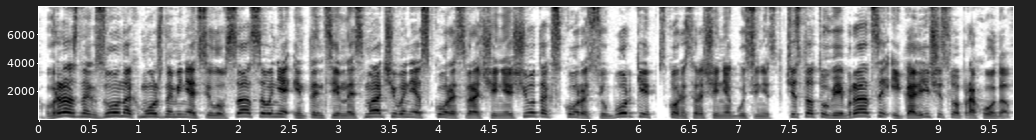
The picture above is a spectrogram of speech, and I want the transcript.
В разных зонах можно менять менять силу всасывания, интенсивность смачивания, скорость вращения щеток, скорость уборки, скорость вращения гусениц, частоту вибраций и количество проходов.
